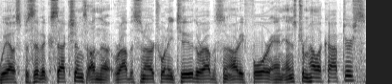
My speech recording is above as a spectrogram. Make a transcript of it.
We have specific sections on the Robinson R-22, the Robinson R-44, and Enstrom helicopters.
